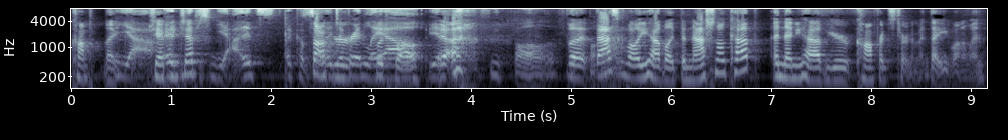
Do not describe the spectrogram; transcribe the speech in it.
comp like Yeah. championships. It's, yeah, it's a completely Soccer, different layout. football. Yeah. Yeah. Football. But basketball, you have like the national cup, and then you have your conference tournament that you want to win.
